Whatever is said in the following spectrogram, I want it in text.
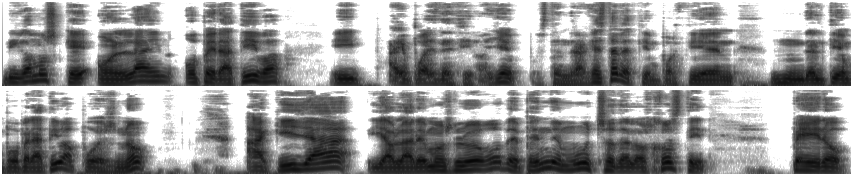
digamos que online, operativa, y ahí puedes decir, oye, pues tendrá que estar el 100% del tiempo operativa. Pues no. Aquí ya, y hablaremos luego, depende mucho de los hosting. Pero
